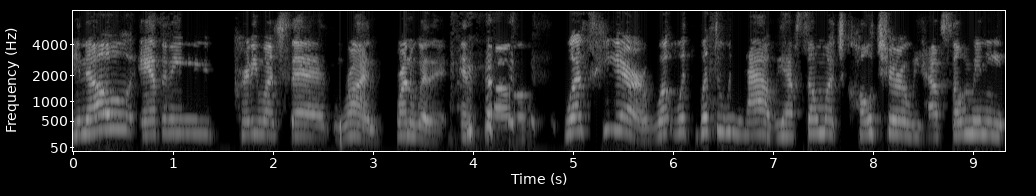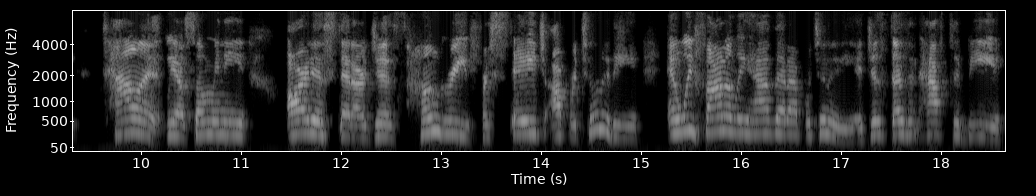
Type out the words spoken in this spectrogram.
You know, Anthony pretty much said, "Run, run with it." And so, what's here? What what what do we have? We have so much culture. We have so many talent. We have so many artists that are just hungry for stage opportunity. And we finally have that opportunity. It just doesn't have to be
